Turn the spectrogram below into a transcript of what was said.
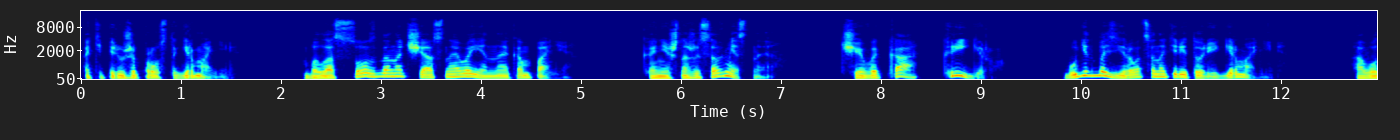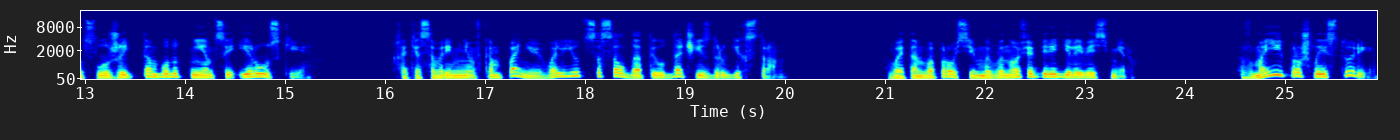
а теперь уже просто Германии, была создана частная военная компания. Конечно же, совместная. ЧВК «Кригер» будет базироваться на территории Германии. А вот служить там будут немцы и русские. Хотя со временем в компанию вольются солдаты удачи из других стран. В этом вопросе мы вновь опередили весь мир. В моей прошлой истории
